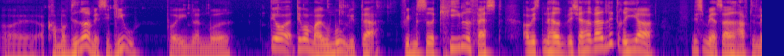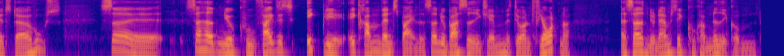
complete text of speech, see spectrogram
Og, øh, og kommer videre med sit liv på en eller anden måde. Det var, det var mig umuligt der, fordi den sidder kilet fast. Og hvis, den havde, hvis jeg havde været lidt rigere, ligesom jeg så havde haft et lidt større hus, så, øh, så havde den jo kunne faktisk ikke, blive, ikke ramme vandspejlet. Så havde den jo bare siddet i klemme. Hvis det var en 14'er, altså, så havde den jo nærmest ikke kunne komme ned i kummen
